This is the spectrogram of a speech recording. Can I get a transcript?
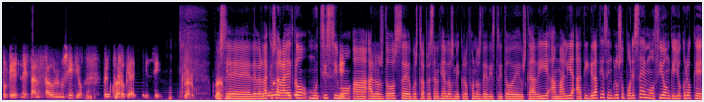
porque están cada uno en un sitio, pero es lo que hay, sí. Claro. Pues eh, de verdad que os agradezco muchísimo a, a los dos eh, vuestra presencia en los micrófonos de Distrito Euskadi. Amalia, a ti gracias incluso por esa emoción que yo creo que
